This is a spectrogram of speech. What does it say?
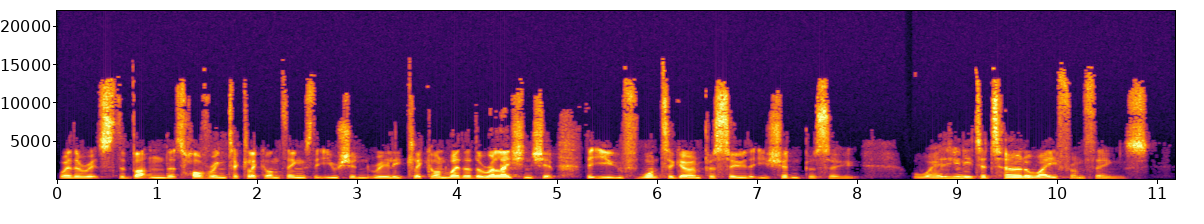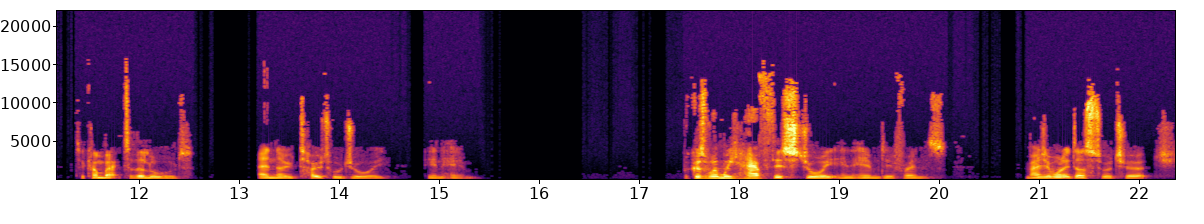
whether it's the button that's hovering to click on things that you shouldn't really click on, whether the relationship that you want to go and pursue that you shouldn't pursue. Where do you need to turn away from things to come back to the Lord and know total joy in Him? Because when we have this joy in Him, dear friends, imagine what it does to a church.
